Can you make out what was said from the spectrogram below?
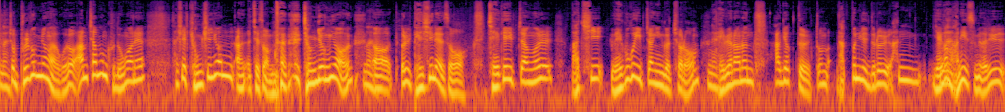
네. 좀 불분명하고요. 암참은 그동안에 사실 경실련, 아, 죄송합니다. 정경련을 네. 어, 대신해서 재계 입장을 마치 외국의 입장인 것처럼 네. 대변하는 악역들 또 나쁜 일들을 한 예가 네. 많이 있습니다.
